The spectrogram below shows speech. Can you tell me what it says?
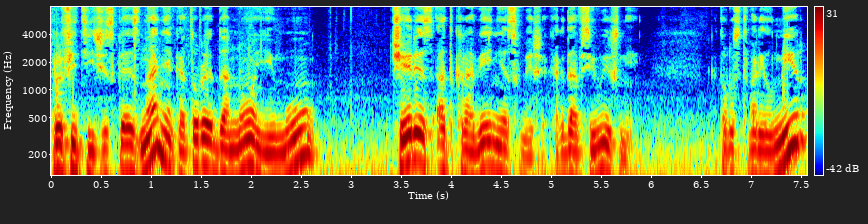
профетическое знание, которое дано ему через откровение свыше, когда Всевышний, который створил мир,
